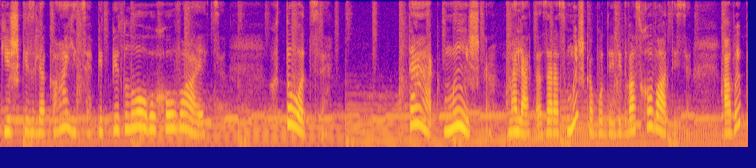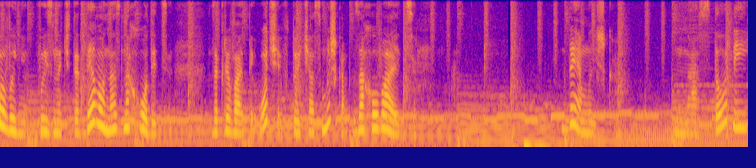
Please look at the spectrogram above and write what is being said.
кішки злякається, під підлогу ховається. Хто це? Так, мишка. Малята, зараз мишка буде від вас ховатися, а ви повинні визначити, де вона знаходиться. Закривайте очі, в той час мишка заховається. Де мишка? На столі.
